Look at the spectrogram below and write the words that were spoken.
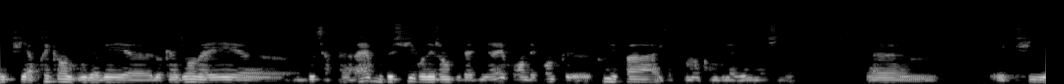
et puis après, quand vous avez euh, l'occasion d'aller euh, au bout de certains rêves ou de suivre des gens que vous admirez, vous vous rendez compte que tout n'est pas exactement comme vous l'avez imaginé. Euh, et puis,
